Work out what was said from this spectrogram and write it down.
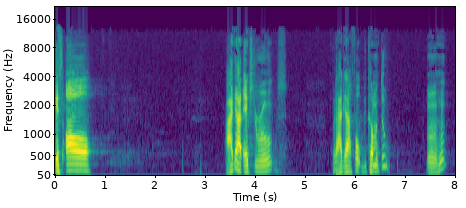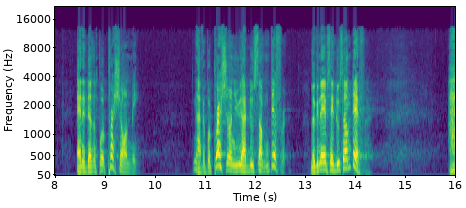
it's all I got extra rooms, but I got folk be coming through. Mm-hmm. And it doesn't put pressure on me. Now, if it put pressure on you, you got to do something different. Look at them and say, do something different.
